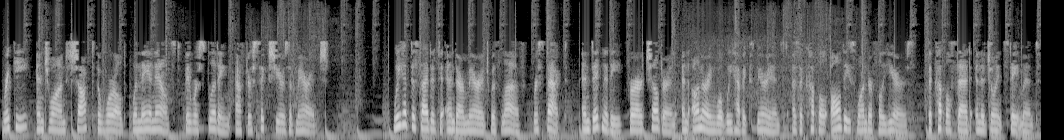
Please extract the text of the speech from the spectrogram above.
Ricky and Jwan shocked the world when they announced they were splitting after six years of marriage. We have decided to end our marriage with love, respect, and dignity for our children and honoring what we have experienced as a couple all these wonderful years, the couple said in a joint statement.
